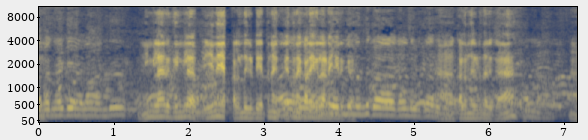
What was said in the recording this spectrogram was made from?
அதங்காட்டி எல்லாம் வந்து நீங்களா இருக்கீங்களா? இனே கலந்துக்கிட்டு எத்தனை எத்தனை கலைகள் அடங்கியிருக்கு? கலந்துக்கிட்டு தான் ஆ, இருக்கு கலந்துக்கிட்டு தான் இருக்கா? ஆமா. ஆ.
